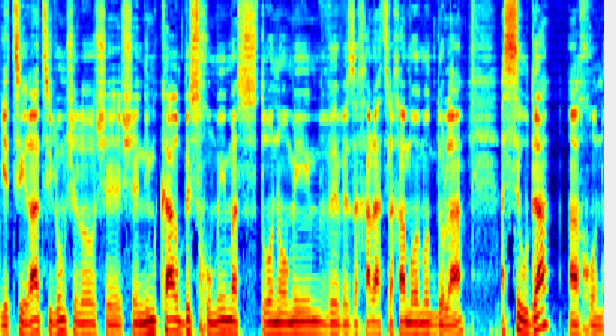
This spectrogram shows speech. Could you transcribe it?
יצירת צילום שלו ש, שנמכר בסכומים אסטרונומיים ו, וזכה להצלחה מאוד מאוד גדולה. הסעודה האחרונה.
